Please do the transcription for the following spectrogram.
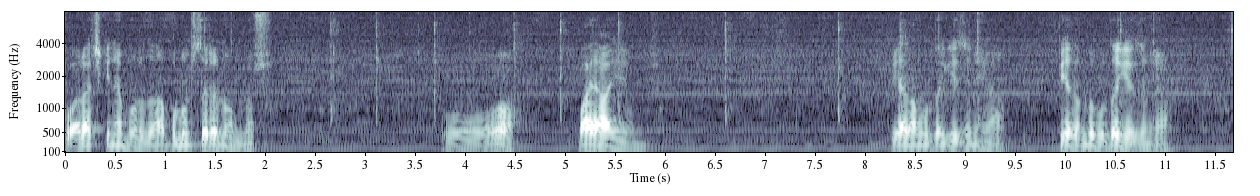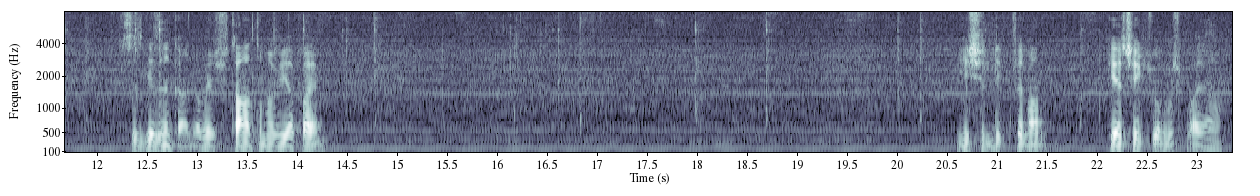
Bu araç yine burada. Bulumsların olmuş. Oo, bayağı iyi olmuş. Bir adam burada geziniyor. Bir adam da burada geziniyor. Siz gezinin kanka. Ben şu tanıtımı bir yapayım. Yeşillik falan gerçekçi olmuş bayağı.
